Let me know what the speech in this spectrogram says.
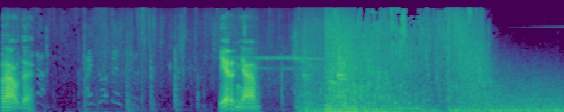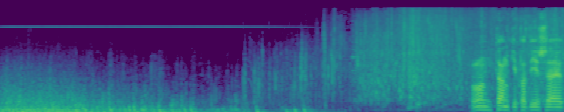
Правда. Херня. Вон танки подъезжают.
